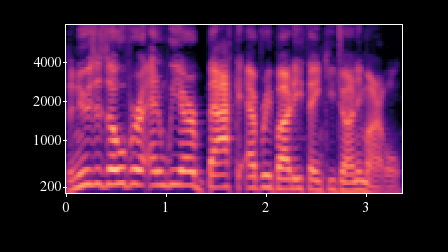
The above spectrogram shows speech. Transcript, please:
The news is over and we are back, everybody. Thank you, Johnny Marble,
